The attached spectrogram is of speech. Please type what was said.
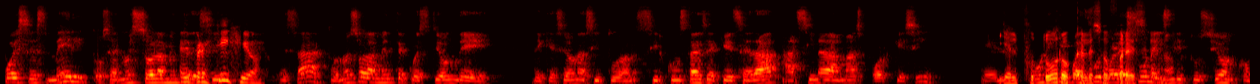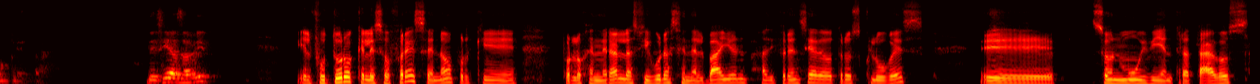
pues es mérito, o sea, no es solamente... El prestigio. Exacto, no es solamente cuestión de, que sea una circunstancia que se da así nada más porque sí. Y el futuro que les ofrece. Es una institución completa. ¿Decías, David? Y el futuro que les ofrece, ¿no? Porque por lo general las figuras en el Bayern, a diferencia de otros clubes, eh, son muy bien tratados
